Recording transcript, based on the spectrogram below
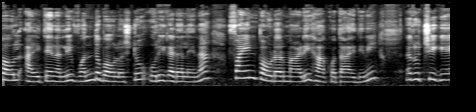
ಬೌಲ್ ಅಳತೆನಲ್ಲಿ ಒಂದು ಬೌಲಷ್ಟು ಉರಿಗಡಲೆನ ಫೈನ್ ಪೌಡರ್ ಮಾಡಿ ಹಾಕೋತಾ ಇದ್ದೀನಿ. ರುಚಿಗೆ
